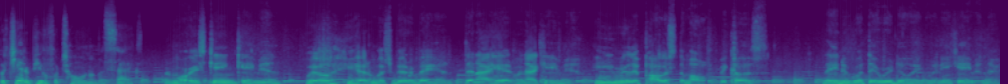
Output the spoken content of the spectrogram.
But she had a beautiful tone on the sax. When Maurice King came in, well, he had a much better band than I had when I came in. He really polished them off because they knew what they were doing when he came in there.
